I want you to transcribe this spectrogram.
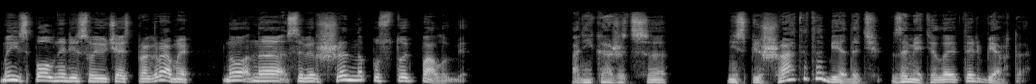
Мы исполнили свою часть программы, но на совершенно пустой палубе. — Они, кажется, не спешат отобедать, — заметила Этельберта.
